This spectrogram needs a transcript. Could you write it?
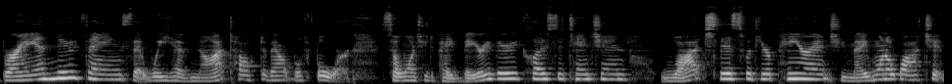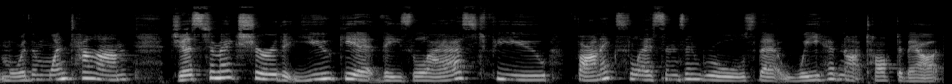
brand new things that we have not talked about before. So I want you to pay very, very close attention. Watch this with your parents. You may want to watch it more than one time just to make sure that you get these last few phonics lessons and rules that we have not talked about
